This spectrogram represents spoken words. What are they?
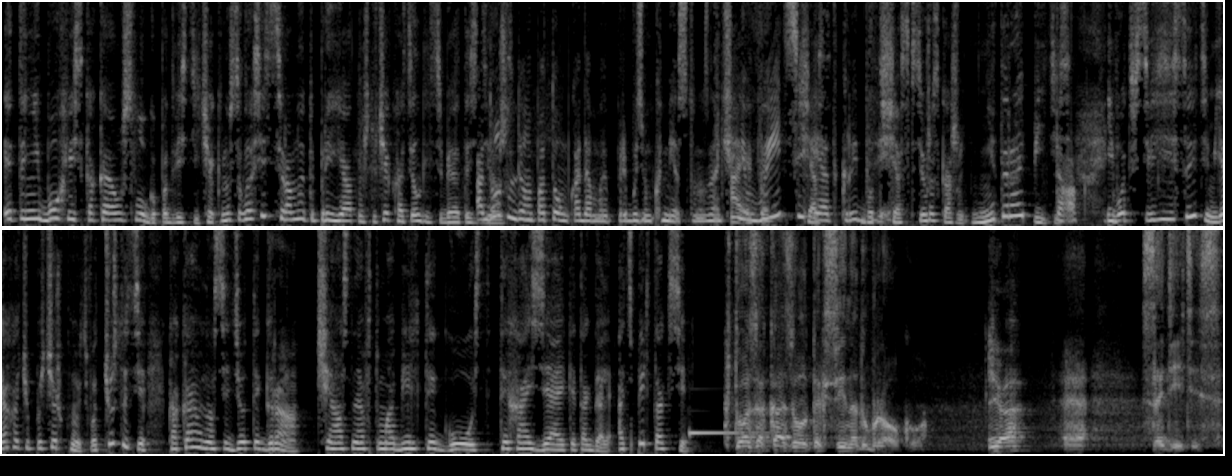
это не бог весь какая услуга подвести человека. Но согласитесь, все равно это приятно, что человек хотел для тебя это А сделать. должен ли он потом, когда мы прибудем к месту назначения, А выйти щас- и открыть Вот дверь? сейчас все расскажу. Не торопитесь. Так. И вот в связи с этим я хочу подчеркнуть. Вот чувствуете, какая у нас идет игра? Частный автомобиль, ты гость, ты хозяйка и так далее. А теперь такси. Кто заказывал такси на Дубровку? Я? Э, садитесь.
